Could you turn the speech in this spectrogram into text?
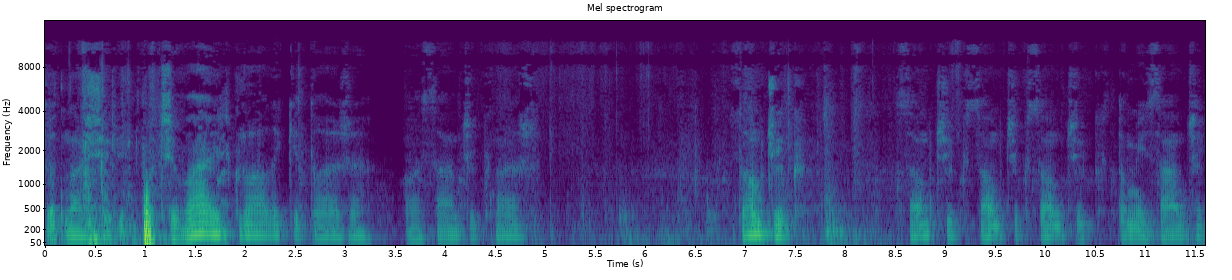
Тут наші відпочивають кролики теж. О, самчик наш. Самчик. Самчик, самчик, самчик. То мій самчик.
